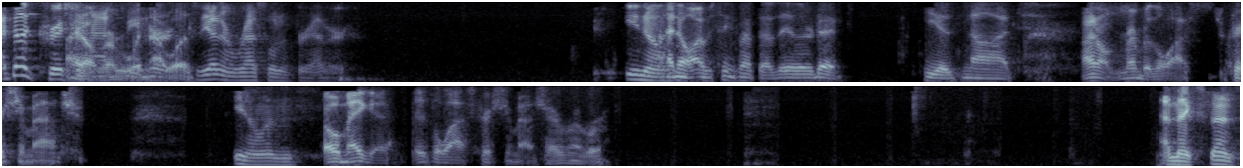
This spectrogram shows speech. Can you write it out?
I feel like Christian I don't remember be when that was. he hasn't wrestled in forever. You know, I know. I was thinking about that the other day. He is not. I don't remember the last Christian match. you know, and Omega is the last Christian match I remember. that makes sense.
